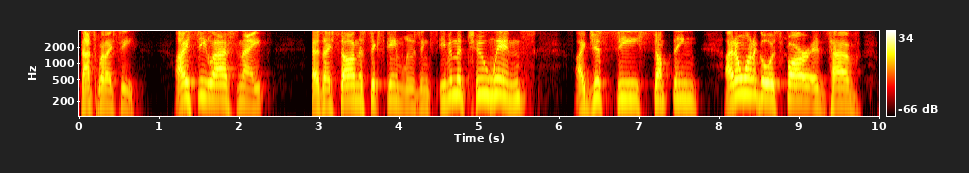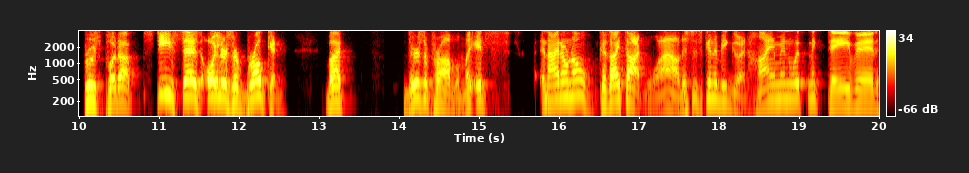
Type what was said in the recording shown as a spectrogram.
That's what I see. I see last night as I saw in the six game losings, even the two wins, I just see something. I don't want to go as far as have Bruce put up. Steve says Oilers are broken, but there's a problem. It's, and I don't know because I thought, wow, this is going to be good. Hyman with McDavid,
